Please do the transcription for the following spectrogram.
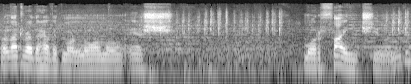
Well, I'd rather have it more normal-ish. More fine-tuned.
